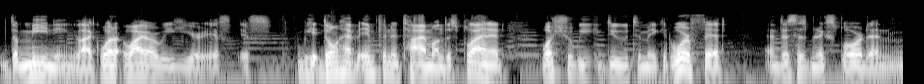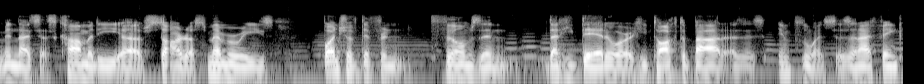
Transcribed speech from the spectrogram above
the meaning. Like what why are we here? If if we don't have infinite time on this planet what should we do to make it worth it? And this has been explored in Midnight's Sex Comedy uh, stardust memories bunch of different films and that he did or he talked about as his influences. And i think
